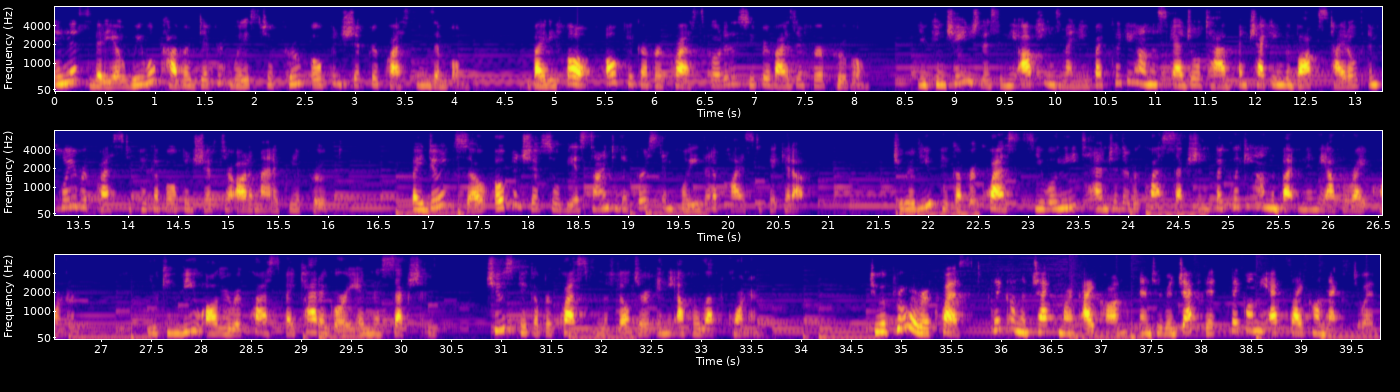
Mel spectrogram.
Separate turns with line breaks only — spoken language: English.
In this video, we will cover different ways to approve OpenShift requests in Ximble. By default, all pickup requests go to the supervisor for approval. You can change this in the Options menu by clicking on the Schedule tab and checking the box titled Employee Requests to Pick Up OpenShifts are automatically approved. By doing so, OpenShifts will be assigned to the first employee that applies to pick it up. To review pickup requests, you will need to enter the Request section by clicking on the button in the upper right corner. You can view all your requests by category in this section. Choose Pickup Request from the filter in the upper left corner. To approve a request, click on the checkmark icon, and to reject it, click on the X icon next to it.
